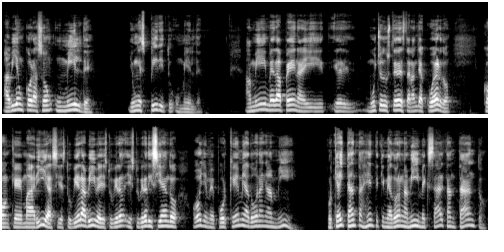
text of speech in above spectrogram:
había un corazón humilde y un espíritu humilde. A mí me da pena y, muchos de ustedes estarán de acuerdo con que María, si estuviera viva y estuviera, y estuviera diciendo, óyeme, ¿por qué me adoran a mí? ¿Por qué hay tanta gente que me adoran a mí y me exaltan tanto?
